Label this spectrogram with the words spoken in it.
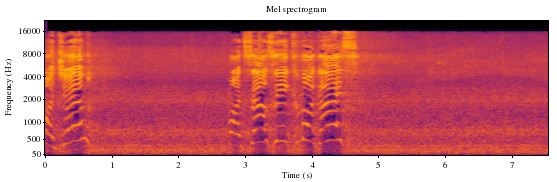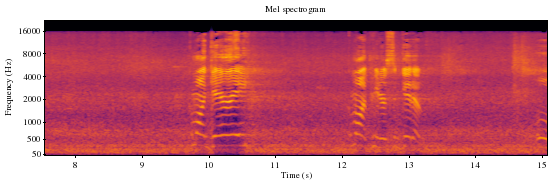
Come on, Jim. Come on, Salzy. Come on, guys. Come on, Gary. Come on, Peterson. Get him. Oh,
